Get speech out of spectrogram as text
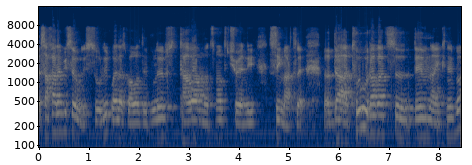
და სახარებისეული სული ყოველას გავალდებულებს დავამოწმოთ ჩვენი სიმართლე. და თუ რაღაც დევნა იქნება,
